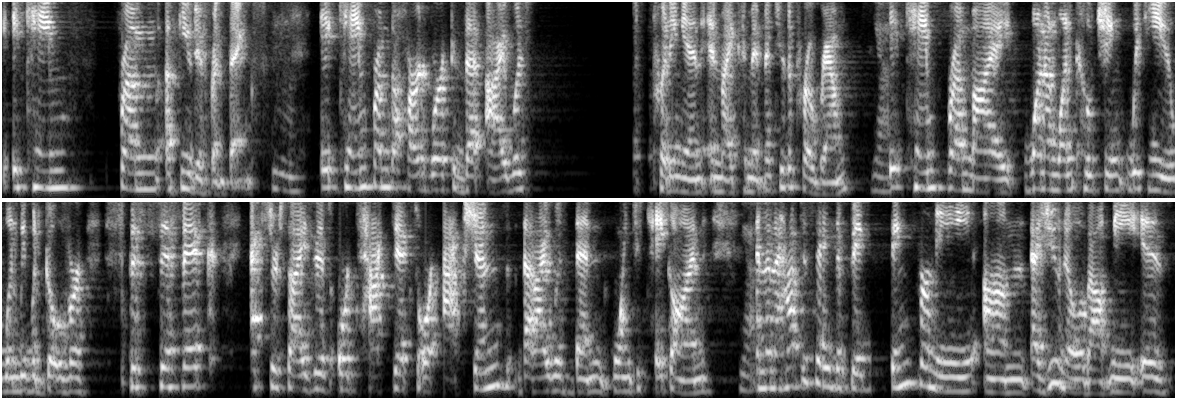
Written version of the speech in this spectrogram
it came from a few different things. Mm. It came from the hard work that I was putting in in my commitment to the program. Yes. It came from my one-on-one coaching with you when we would go over specific exercises or tactics or actions that I was then going to take on. Yes. And then I have to say, the big thing for me, um, as you know about me, is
